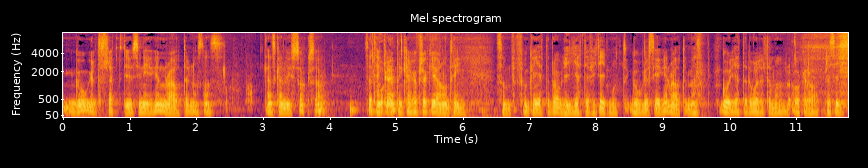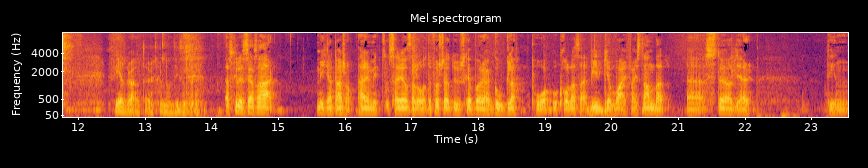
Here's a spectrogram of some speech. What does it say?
Google släppte ju sin egen router någonstans ganska nyss också. Så jag tänker Okej. att den kanske försöker göra någonting som funkar jättebra och blir jätteeffektivt mot Googles egen router. Men går jättedåligt om man råkar ha precis fel router eller någonting sånt där. Jag skulle säga så här. Mikael Persson, här är mitt seriösa råd. Det första är att du ska börja googla på och kolla så här. Vilken wifi-standard eh, stödjer din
